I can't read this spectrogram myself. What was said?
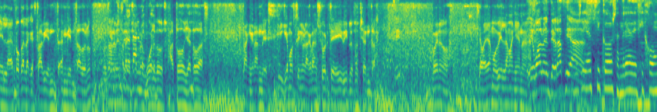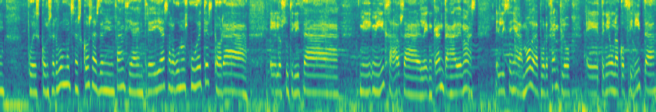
en la época en la que está ambient- ambientado, ¿no? Totalmente. Que nos trae esos Totalmente. recuerdos a todos y a todas tan grandes y que hemos tenido la gran suerte de vivir los 80. Bueno, que vaya muy bien la mañana. Igualmente, gracias. Buenos días chicos, Andrea de Gijón. Pues conservo muchas cosas de mi infancia, entre ellas algunos juguetes que ahora eh, los utiliza mi, mi hija, o sea, le encantan además. Él diseña la moda, por ejemplo, eh, tenía una cocinita,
